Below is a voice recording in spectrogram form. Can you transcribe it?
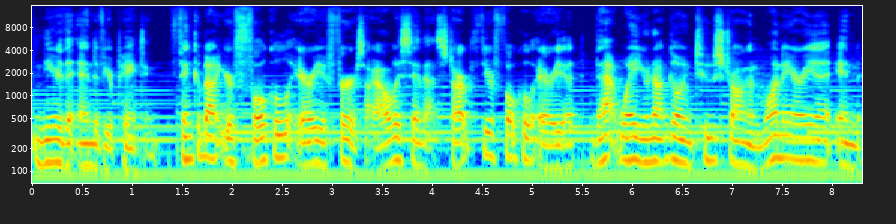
near the end of your painting. Think about your focal area first. I always say that. Start with your focal area. That way, you're not going too strong in one area and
